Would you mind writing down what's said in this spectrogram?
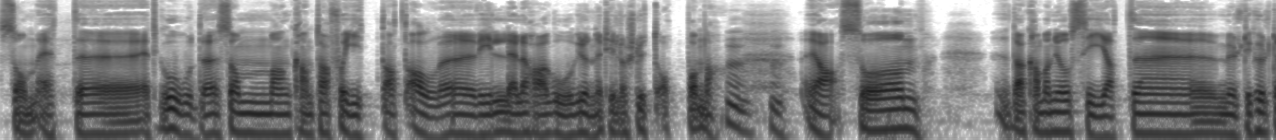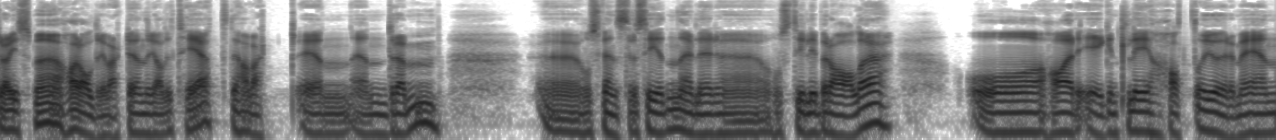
som et, eh, et, gode som man kan ta for gitt at alle vil eller har gode grunner til å slutte opp om. Da. Mm, mm. Ja, så da kan man jo si at uh, multikulturalisme har aldri vært en realitet. Det har vært en, en drøm uh, hos venstresiden eller uh, hos de liberale. Og har egentlig hatt å gjøre med en,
